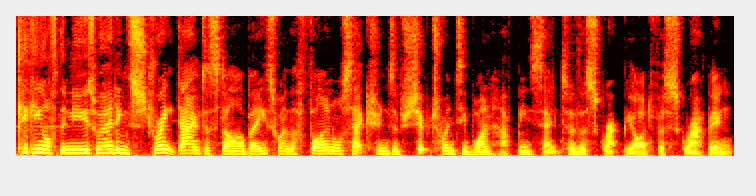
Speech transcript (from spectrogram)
Kicking off the news, we're heading straight down to Starbase where the final sections of Ship 21 have been sent to the scrapyard for scrapping.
